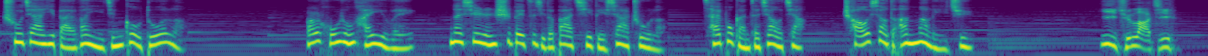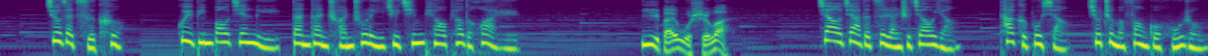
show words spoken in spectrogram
出价一百万已经够多了。而胡蓉还以为那些人是被自己的霸气给吓住了，才不敢再叫价。嘲笑的暗骂了一句：“一群垃圾。”就在此刻，贵宾包间里淡淡传出了一句轻飘飘的话语：“一百五十万。”叫价的自然是骄阳，他可不想就这么放过胡蓉。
